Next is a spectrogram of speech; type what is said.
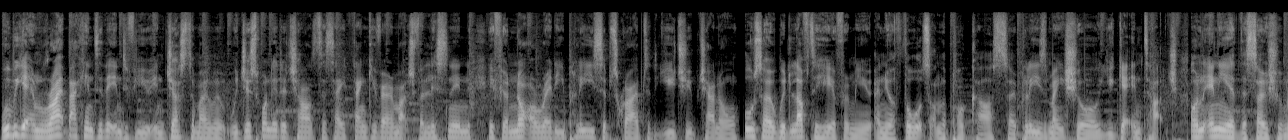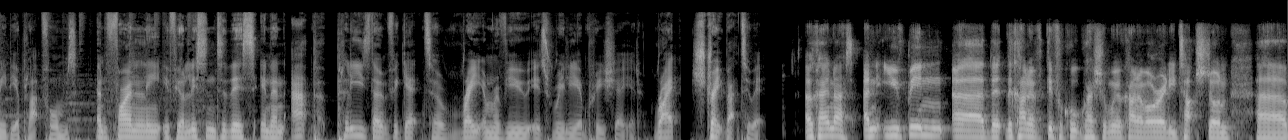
We'll be getting right back into the interview in just a moment. We just wanted a chance to say thank you very much for listening. If you're not already, please subscribe to the YouTube channel. Also, we'd love to hear from you and your thoughts on the podcast, so please make sure you get in touch on any of the social media platforms. And finally, if you're listening to this in an app, please don't forget to rate and review. It's really appreciated. Right, straight back to it. Okay, nice. And you've been uh, the the kind of difficult question we were kind of already touched on, uh,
